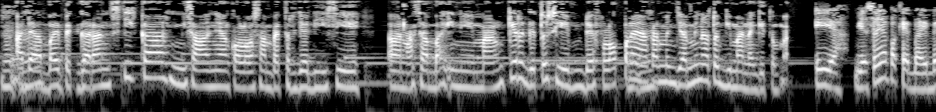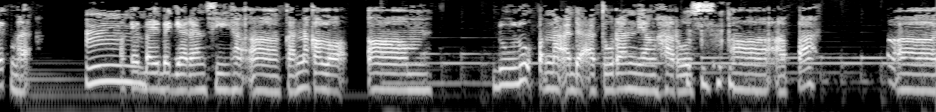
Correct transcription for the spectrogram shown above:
mm-hmm. ada buyback garansi kah misalnya kalau sampai terjadi si uh, nasabah ini mangkir gitu si developer mm-hmm. yang akan menjamin atau gimana gitu mbak? Iya biasanya pakai buyback mbak, mm. pakai buyback garansi uh, karena kalau um, dulu pernah ada aturan yang harus uh, apa uh,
